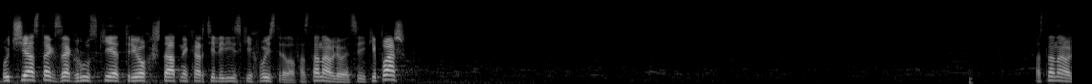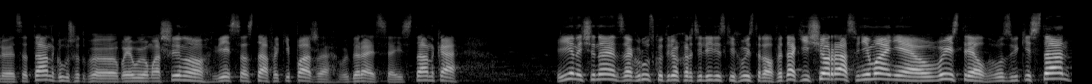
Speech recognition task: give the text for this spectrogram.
участок загрузки трех штатных артиллерийских выстрелов. Останавливается экипаж. Останавливается танк, глушит э, боевую машину. Весь состав экипажа выбирается из танка. И начинает загрузку трех артиллерийских выстрелов. Итак, еще раз, внимание, выстрел Узбекистан.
